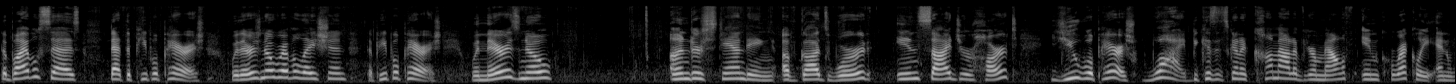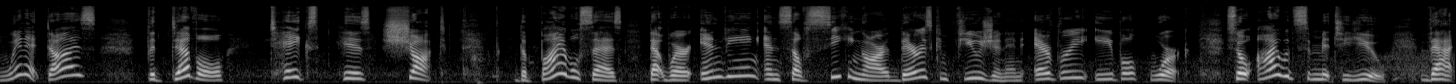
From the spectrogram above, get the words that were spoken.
the Bible says that the people perish. Where there is no revelation, the people perish. When there is no understanding of God's word inside your heart, you will perish. Why? Because it's going to come out of your mouth incorrectly. And when it does, the devil takes his shot. The Bible says that where envying and self seeking are, there is confusion in every evil work. So I would submit to you that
